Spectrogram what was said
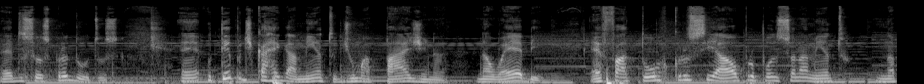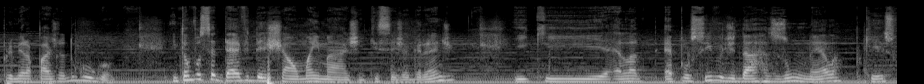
né, dos seus produtos. É, o tempo de carregamento de uma página na web é fator crucial para o posicionamento na primeira página do Google. Então você deve deixar uma imagem que seja grande e que ela é possível de dar zoom nela, porque isso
